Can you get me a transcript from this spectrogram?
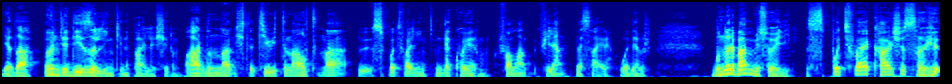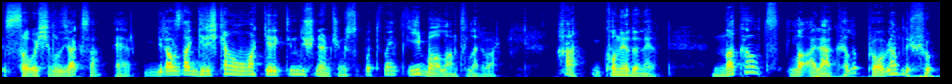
Ya da önce Deezer linkini paylaşırım. Ardından işte tweet'in altına Spotify linkini de koyarım falan filan vesaire whatever. Bunları ben mi söyleyeyim? Spotify'a karşı savaşılacaksa eğer biraz daha girişken olmak gerektiğini düşünüyorum. Çünkü Spotify'ın iyi bağlantıları var. Ha konuya dönelim. Knockout'la alakalı problem de şu.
